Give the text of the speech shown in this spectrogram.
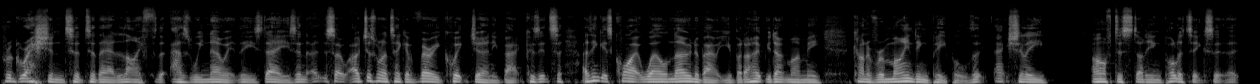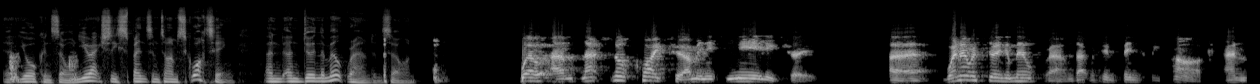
progression to, to their life that, as we know it these days. And uh, so I just want to take a very quick journey back because it's I think it's quite well known about you, but I hope you don't mind me kind of reminding people that actually after studying politics at, at, at York and so on, you actually spent some time squatting and, and doing the milk round and so on. Well, um, that's not quite true. I mean, it's nearly true. Uh, when I was doing a milk round, that was in Finsbury Park, and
